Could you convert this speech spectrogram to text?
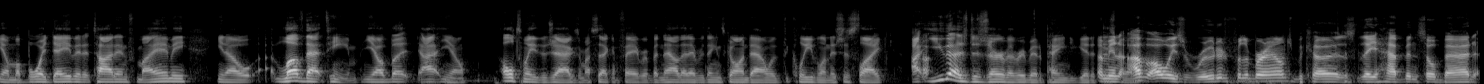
You know, my boy David at tight end for Miami. You know, love that team. You know, but I, you know, ultimately the Jags are my second favorite. But now that everything's gone down with the Cleveland, it's just like I, you guys deserve every bit of pain you get. At I mean, point. I've always rooted for the Browns because they have been so bad.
